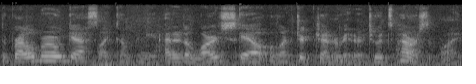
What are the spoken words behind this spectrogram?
the Brattleboro Gaslight Company added a large scale electric generator to its power supply.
